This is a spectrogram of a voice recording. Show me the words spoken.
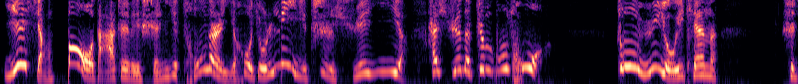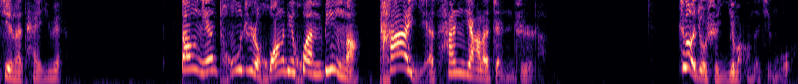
也想报答这位神医。从那以后就立志学医啊，还学的真不错。终于有一天呢，是进了太医院。当年同治皇帝患病啊，他也参加了诊治了。这就是以往的经过。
